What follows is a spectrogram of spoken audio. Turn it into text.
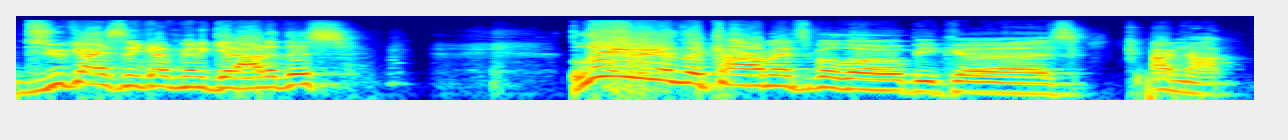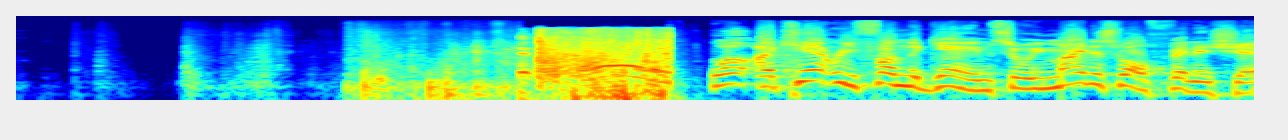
Do you guys think I'm gonna get out of this? Leave it in the comments below because I'm not. Well, I can't refund the game, so we might as well finish it.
